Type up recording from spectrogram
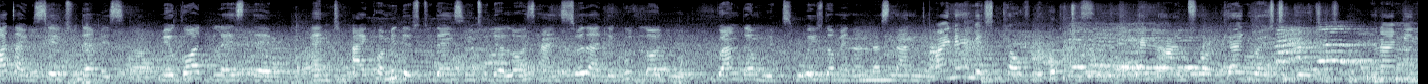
what I will say to them is, may God bless them and I commit the students into the Lord's hands so that the good Lord will grant them with wisdom and understanding. My name is Kelvin Bokutufu and I'm from KNUST and I'm in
